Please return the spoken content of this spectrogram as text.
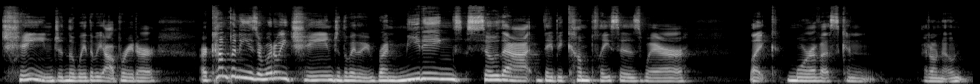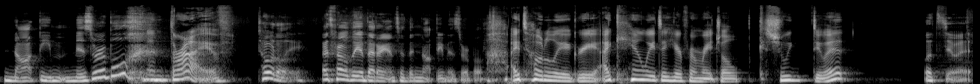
change in the way that we operate our our companies or what do we change in the way that we run meetings so that they become places where like more of us can i don't know not be miserable And thrive. totally that's probably a better answer than not be miserable I totally agree. I can't wait to hear from Rachel. Should we do it? let's do it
